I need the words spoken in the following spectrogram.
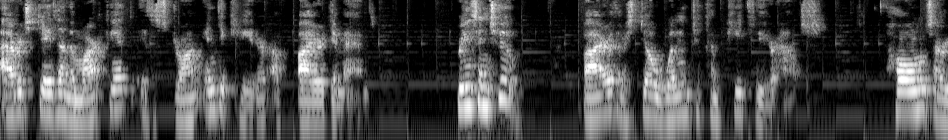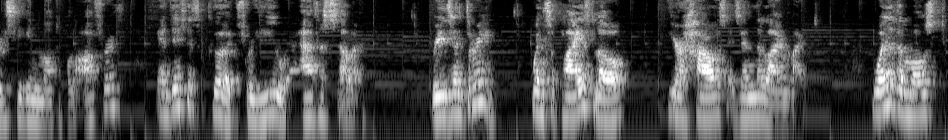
Average days on the market is a strong indicator of buyer demand. Reason two, buyers are still willing to compete for your house. Homes are receiving multiple offers, and this is good for you as a seller. Reason three, when supply is low, your house is in the limelight. One of the most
